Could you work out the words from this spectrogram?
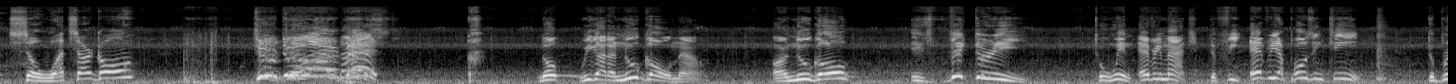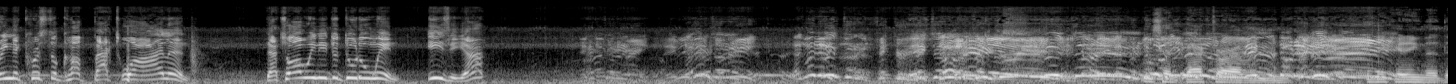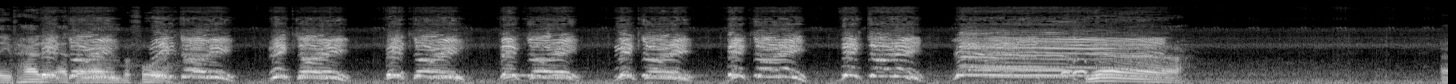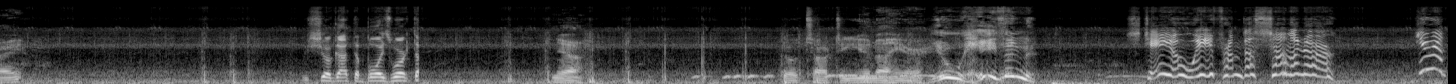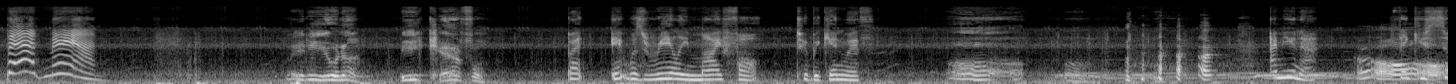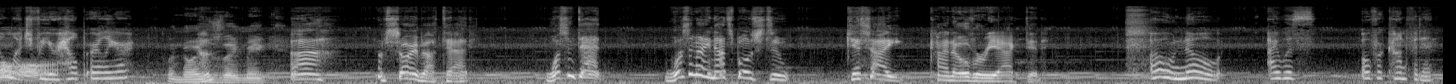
So what's our goal? To do our best! Nope, we got a new goal now. Our new goal is victory! To win every match, defeat every opposing team, to bring the Crystal Cup back to our island. That's all we need to do to win. Easy, huh? He said back to our island, indicating that they've had it at their island before. Victory! Victory! Victory! Victory! Victory! Victory! Victory! Yeah! Yeah. Alright. We sure got the boys worked up. Yeah. Go talk to Yuna here. You heathen! Stay away from the summoner! You're a bad man! Lady Yuna, be careful. But it was really my fault to begin with. Oh, oh. I'm Yuna. Thank you so much for your help earlier. The noises they make. Uh, I'm sorry about that. Wasn't that. Wasn't I not supposed to. Guess I kinda overreacted. Oh no, I was overconfident.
